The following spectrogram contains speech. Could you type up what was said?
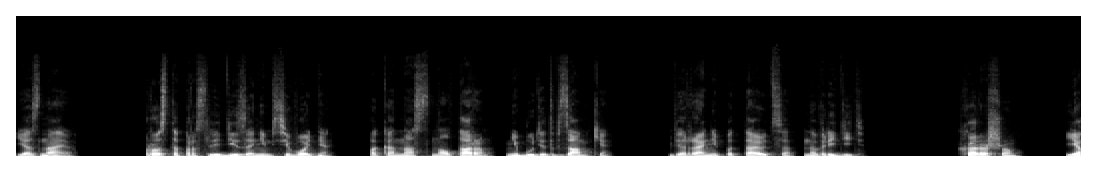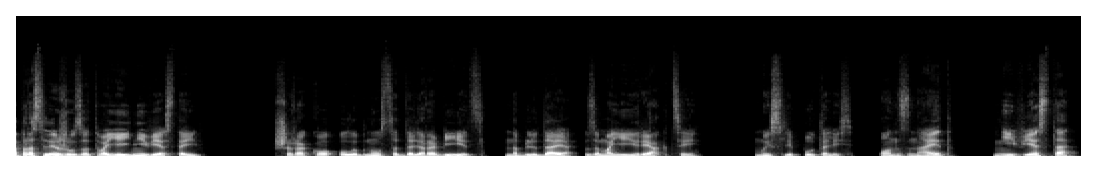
я знаю. Просто проследи за ним сегодня, пока нас с Налтаром не будет в замке. Веране пытаются навредить. Хорошо, я прослежу за твоей невестой. Широко улыбнулся Дальрабиец, наблюдая за моей реакцией. Мысли путались. Он знает? Невеста?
